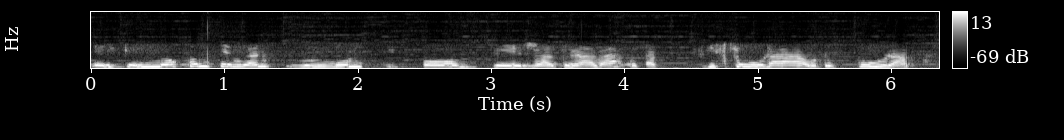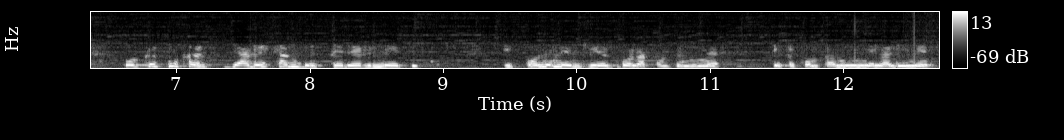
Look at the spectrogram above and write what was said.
el que no contengan ningún tipo de rasgada, o sea, fisura o ruptura, porque esos ya dejan de ser herméticos ponen en riesgo la contaminación, que se contamine el alimento.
